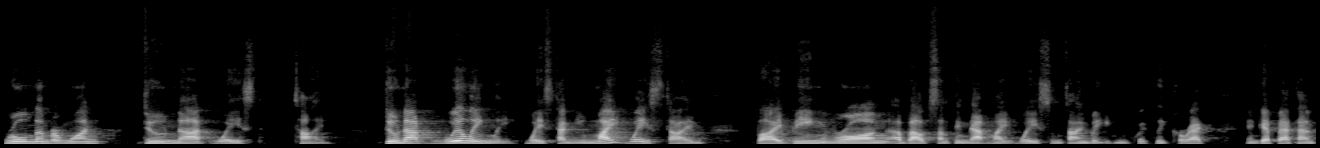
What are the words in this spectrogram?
rule number one do not waste time. Do not willingly waste time. You might waste time by being wrong about something that might waste some time, but you can quickly correct and get back on.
